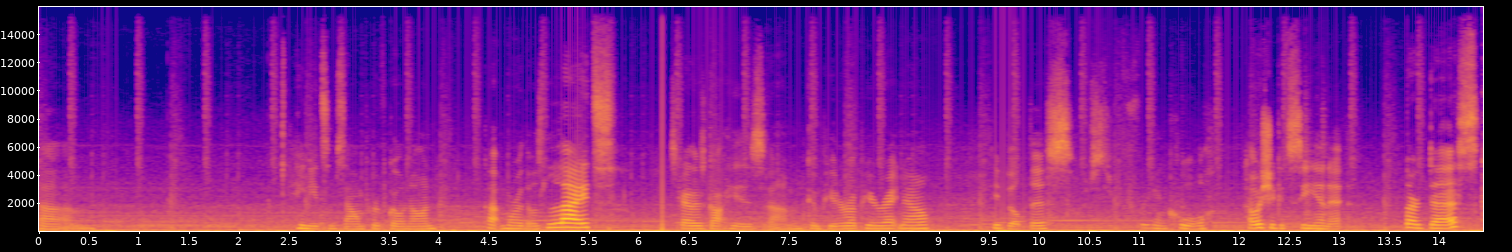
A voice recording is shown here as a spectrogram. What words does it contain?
um, he needs some soundproof going on. Got more of those lights. Skylar's got his um, computer up here right now. He built this, which is freaking cool. I wish you could see in it. Our desk.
